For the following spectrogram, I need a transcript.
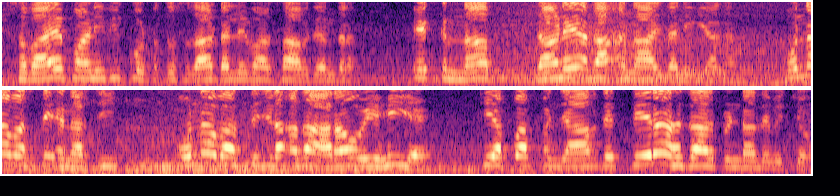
ਸਵਾਏ ਪਾਣੀ ਦੀ ਘੁੱਟ ਤੋਂ ਸਰਦਾਰ ਡੱਲੇਵਾਲ ਸਾਹਿਬ ਦੇ ਅੰਦਰ ਇੱਕ ਨਾ ਦਾਣੇ ਦਾ ਅਨਾਜ ਦਾ ਨਹੀਂ ਗਿਆਗਾ ਉਹਨਾਂ ਵਾਸਤੇ એનર્ਜੀ ਉਹਨਾਂ ਵਾਸਤੇ ਜਿਹੜਾ ਆਧਾਰ ਆ, ਉਹ ਇਹੀ ਹੈ ਕਿ ਆਪਾਂ ਪੰਜਾਬ ਦੇ 13000 ਪਿੰਡਾਂ ਦੇ ਵਿੱਚੋਂ,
